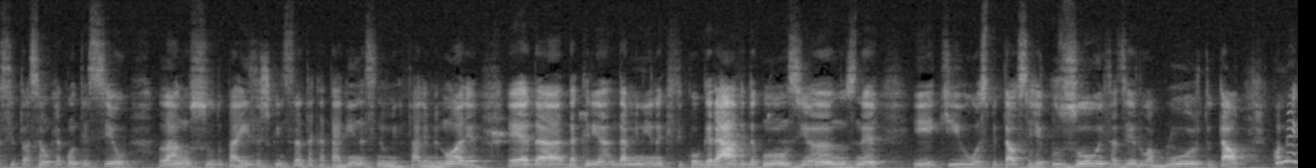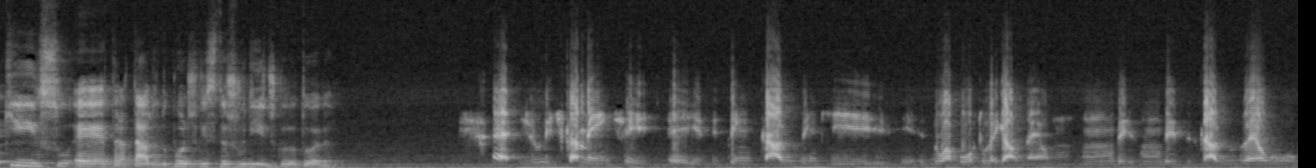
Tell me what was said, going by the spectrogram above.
situação que aconteceu lá no sul do país, acho que em Santa Catarina, se não me falha a memória, é da, da, criança, da menina que ficou grávida com 11 anos, né? E que o hospital se recusou em fazer o aborto e tal. Como é que isso é tratado do ponto de vista jurídico, doutora? É, juridicamente, é, existem casos em que do aborto legal, né? Um, um, de, um desses casos é o,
